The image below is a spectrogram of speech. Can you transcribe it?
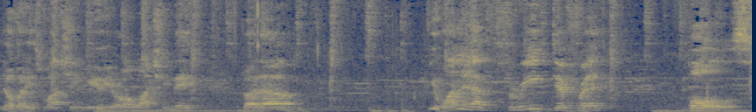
Nobody's watching you. You're all watching me. But um, you want to have three different bowls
